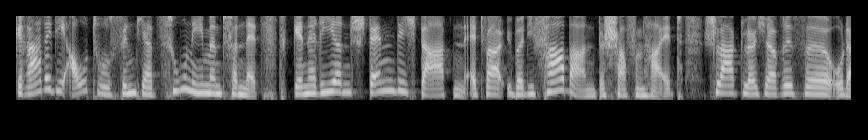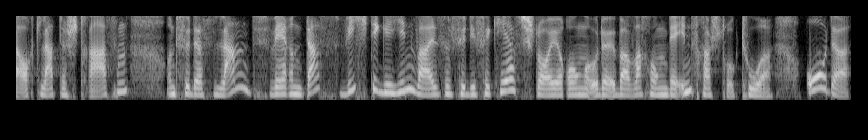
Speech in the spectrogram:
Gerade die Autos sind ja zunehmend vernetzt, generieren ständig Daten, etwa über die Fahrbahnbeschaffenheit, Schlaglöcher, Risse oder auch glatte Straßen. Und für das Land wären das wichtige Hinweise für die Verkehrssteuerung oder Überwachung der Infrastruktur. Oder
